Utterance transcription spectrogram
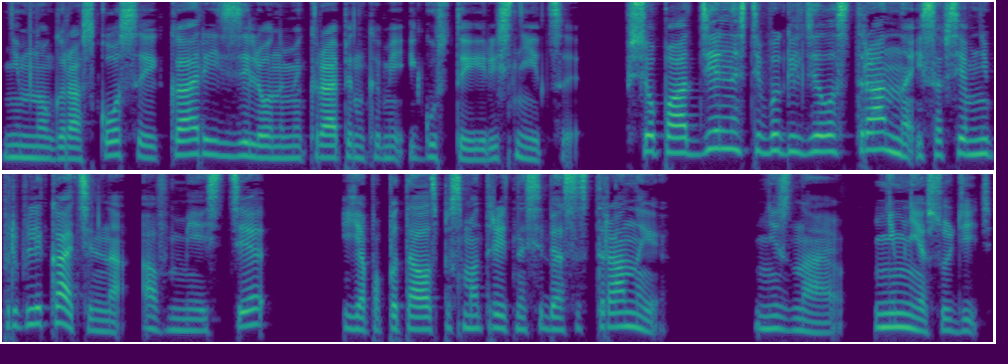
Немного раскосые, карие с зелеными крапинками и густые ресницы. Все по отдельности выглядело странно и совсем непривлекательно, а вместе... Я попыталась посмотреть на себя со стороны. Не знаю, не мне судить.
